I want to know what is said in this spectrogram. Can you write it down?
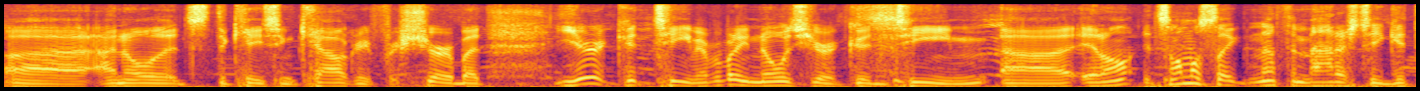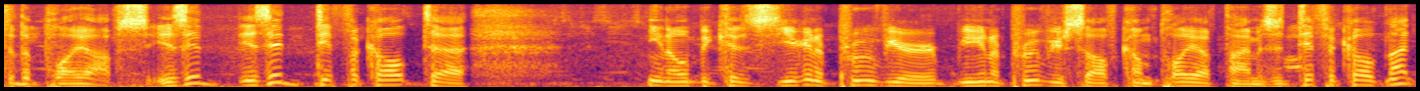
uh, I know it's the case in Calgary for sure, but you're a good team. Everybody knows you're a good team. Uh, it all, it's almost like nothing matters till you get to the playoffs. Is it is it difficult to you know, because you're going to prove your you're going to prove yourself come playoff time. Is it difficult? Not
